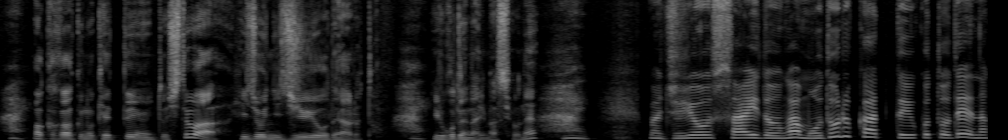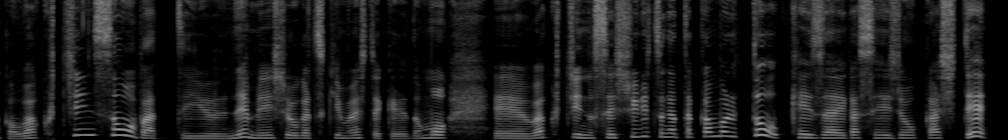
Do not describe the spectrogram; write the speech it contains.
はい、まあ、価格の決定要因としては非常に重要であるということになりますよね。はい、まあ、需要サイドが戻るかということでなんかワクチン相場っていうね名称がつきましたけれども、えー、ワクチンの接種率が高まると経済が正常化して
